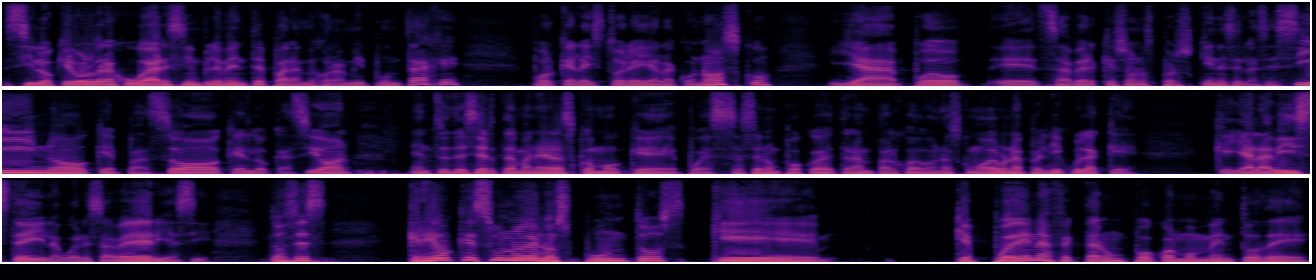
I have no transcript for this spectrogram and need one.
si lo quiero volver a jugar es simplemente para mejorar mi puntaje, porque la historia ya la conozco, ya puedo eh, saber qué son los quién es el asesino, qué pasó, qué es la ocasión. Entonces, de cierta manera es como que, pues, hacer un poco de trampa al juego. No es como ver una película que que ya la viste y la vuelves a ver y así. Entonces, creo que es uno de los puntos que, que pueden afectar un poco al momento de,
